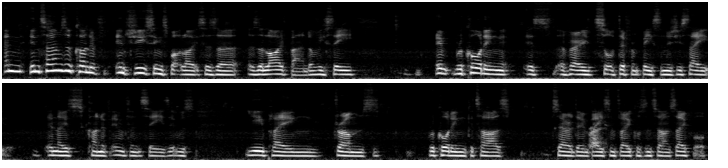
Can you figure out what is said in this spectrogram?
And in terms of kind of introducing Spotlights as a as a live band, obviously, in, recording is a very sort of different beast. And as you say, in those kind of infancies, it was you playing drums, recording guitars, Sarah doing Right. bass and vocals and so on and so forth.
